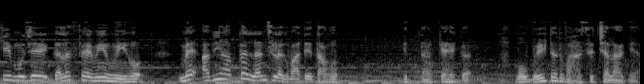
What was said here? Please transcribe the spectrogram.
कि मुझे गलत फहमी हुई हो। मैं अभी आपका लंच लगवा देता हूँ। इतना कहकर, वो वेटर वहाँ से चला गया।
